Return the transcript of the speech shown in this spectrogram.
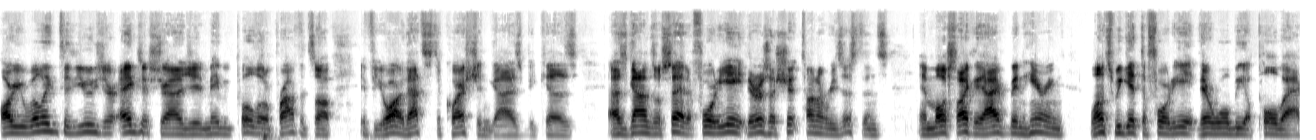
Are you willing to use your exit strategy and maybe pull a little profits off? If you are, that's the question, guys. Because as Gonzo said, at 48, there is a shit ton of resistance. And most likely, I've been hearing once we get to 48, there will be a pullback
